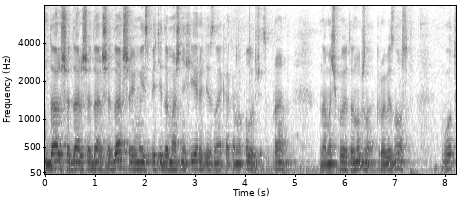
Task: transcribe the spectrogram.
Дальше, дальше, дальше, дальше, и мы из пяти домашних игр, не знаю, как оно получится, правильно? Нам очко это нужно, кровь из носа. Вот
